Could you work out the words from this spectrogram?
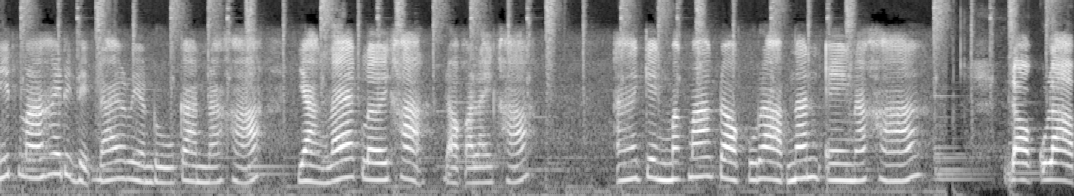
นิดมาให้เด็กๆได้เรียนรู้กันนะคะ อย่างแรกเลยค่ะ ดอกอะไรคะอ่าเก่งมากๆ ดอกกุหลาบนั่นเองนะคะ ดอกกุหลาบ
